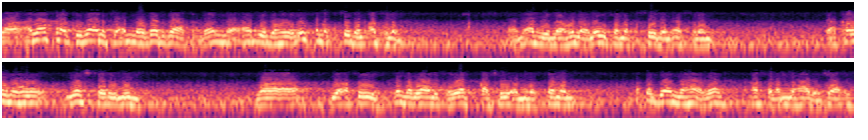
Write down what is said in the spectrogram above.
والأقرب في ذلك أنه غير داخل لأن الربا هنا ليس مقصودا أصلا. يعني الربا هنا ليس مقصودا أصلا. كونه يشتري منه ويعطيه ثم ذلك يبقى شيء من الثمن أقول بأن هذا أصلا أن هذا جائز.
